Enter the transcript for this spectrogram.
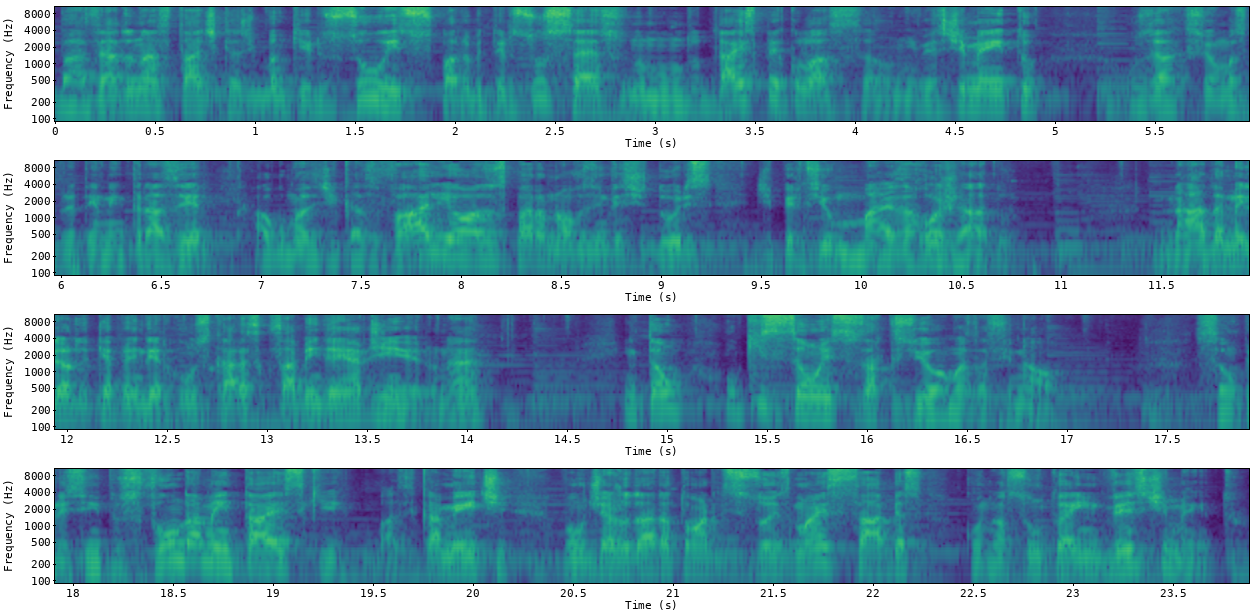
Baseado nas táticas de banqueiros suíços para obter sucesso no mundo da especulação e investimento, os axiomas pretendem trazer algumas dicas valiosas para novos investidores de perfil mais arrojado. Nada melhor do que aprender com os caras que sabem ganhar dinheiro, né? Então, o que são esses axiomas afinal? São princípios fundamentais que, basicamente, vão te ajudar a tomar decisões mais sábias quando o assunto é investimento.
